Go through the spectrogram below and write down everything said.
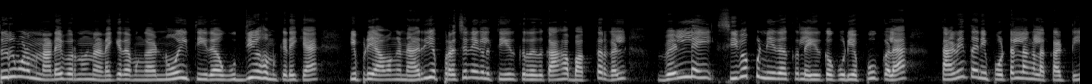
திருமணம் நடைபெறணும்னு நினைக்கிறவங்க நோய் தீர உத்தியோகம் கிடைக்க இப்படி அவங்க நிறைய பிரச்சனைகளை தீர்க்கிறதுக்காக பக்தர்கள் வெள்ளை சிவப்பு நிறத்தில் இருக்கக்கூடிய பூக்களை தனித்தனி பொட்டலங்களை கட்டி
